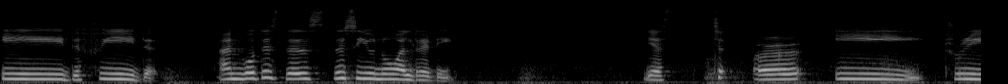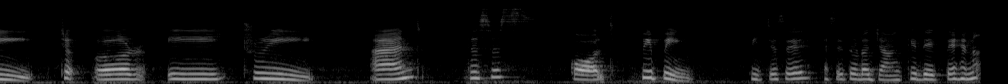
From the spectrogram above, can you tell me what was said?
Eed feed. And what is this? This you know already. Yes. T er e tree. T er E a tree and this is called peeping. पीछे से ऐसे थोड़ा जान के देखते हैं ना।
